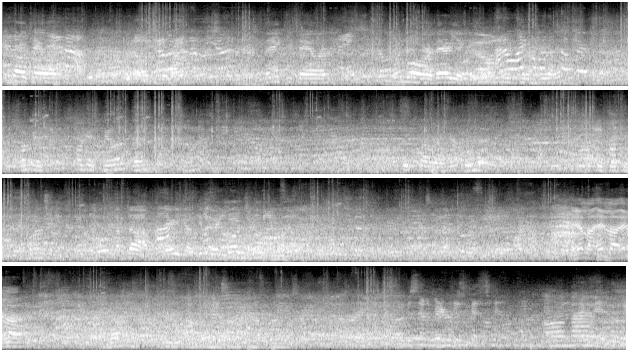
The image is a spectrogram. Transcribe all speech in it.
second row, Taylor. Thank you, Taylor. One more. There you go. I don't like. Okay, okay, Taylor, ready? Big right here. One more. Up top. There you go. Give it a Oh, nice.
